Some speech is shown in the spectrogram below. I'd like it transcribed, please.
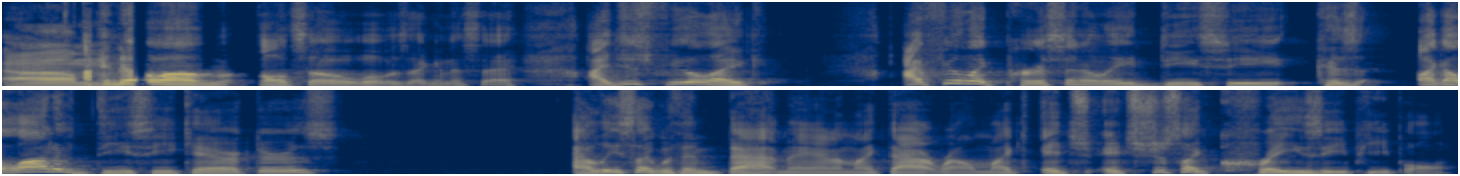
Um I know. Um. Also, what was I gonna say? I just feel like, I feel like personally DC because like a lot of DC characters, at least like within Batman and like that realm, like it's it's just like crazy people.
